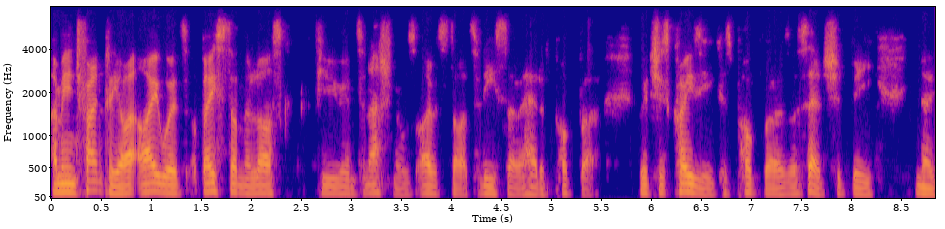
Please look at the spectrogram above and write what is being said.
I mean, frankly, I, I, would, based on the last few internationals, I would start Tolisso ahead of Pogba, which is crazy because Pogba, as I said, should be, you know,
